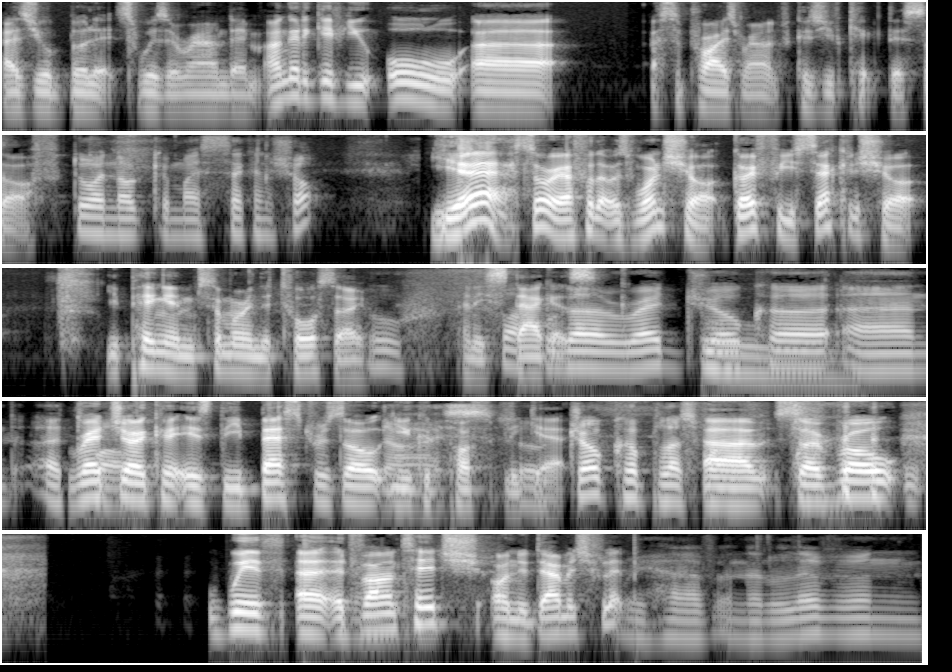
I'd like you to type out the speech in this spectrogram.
as your bullets whiz around him. I'm going to give you all uh, a surprise round because you've kicked this off. Do I not get my second shot? Yeah, sorry, I thought that was one shot. Go for your second shot. You ping him somewhere in the torso, and he Fuck, we staggers. got a red joker and a Red 12. Joker is the best result you could Nice. possibly So get. Joker plus five. Um, so roll with uh, advantage on your damage flip. We have an 11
